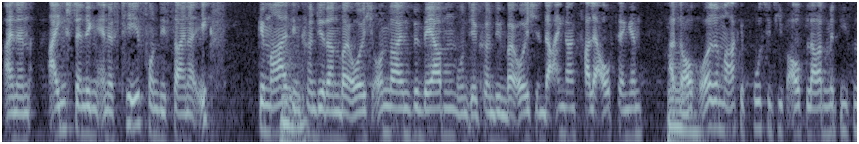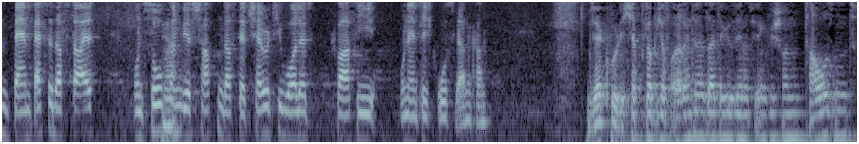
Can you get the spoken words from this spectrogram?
einen eigenständigen NFT von Designer X gemalt. Mhm. Den könnt ihr dann bei euch online bewerben und ihr könnt ihn bei euch in der Eingangshalle aufhängen. Also auch eure Marke positiv aufladen mit diesem Bambassador Style. Und so ja. können wir es schaffen, dass der Charity Wallet quasi unendlich groß werden kann. Sehr cool. Ich habe, glaube ich, auf eurer Internetseite gesehen, dass ihr irgendwie schon 1000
